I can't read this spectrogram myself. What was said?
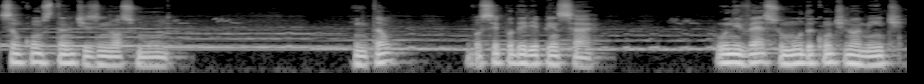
são constantes em nosso mundo. Então, você poderia pensar: o universo muda continuamente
